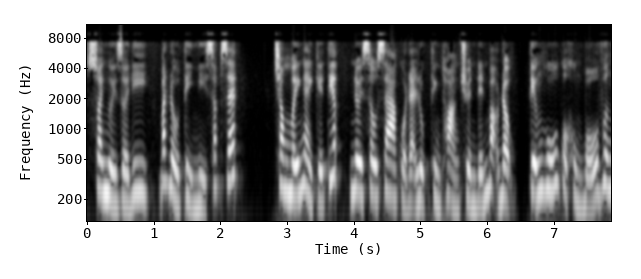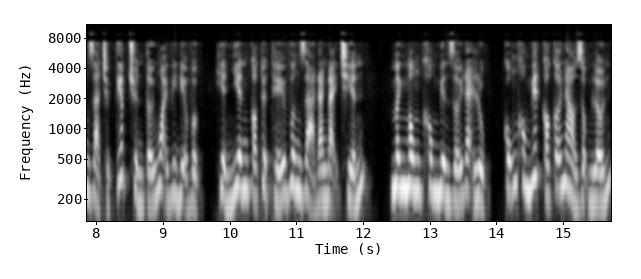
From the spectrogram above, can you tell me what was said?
xoay người rời đi, bắt đầu tỉ mỉ sắp xếp. Trong mấy ngày kế tiếp, nơi sâu xa của đại lục thỉnh thoảng truyền đến bạo động, tiếng hú của khủng bố vương giả trực tiếp truyền tới ngoại vi địa vực, hiển nhiên có tuyệt thế vương giả đang đại chiến. Mênh mông không biên giới đại lục, cũng không biết có cỡ nào rộng lớn,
